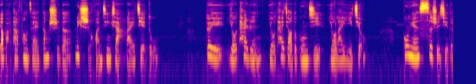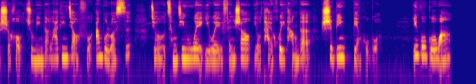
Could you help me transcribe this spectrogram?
要把它放在当时的历史环境下来解读。对犹太人、犹太教的攻击由来已久。公元四世纪的时候，著名的拉丁教父安布罗斯就曾经为一位焚烧犹太会堂的士兵辩护过。英国国王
